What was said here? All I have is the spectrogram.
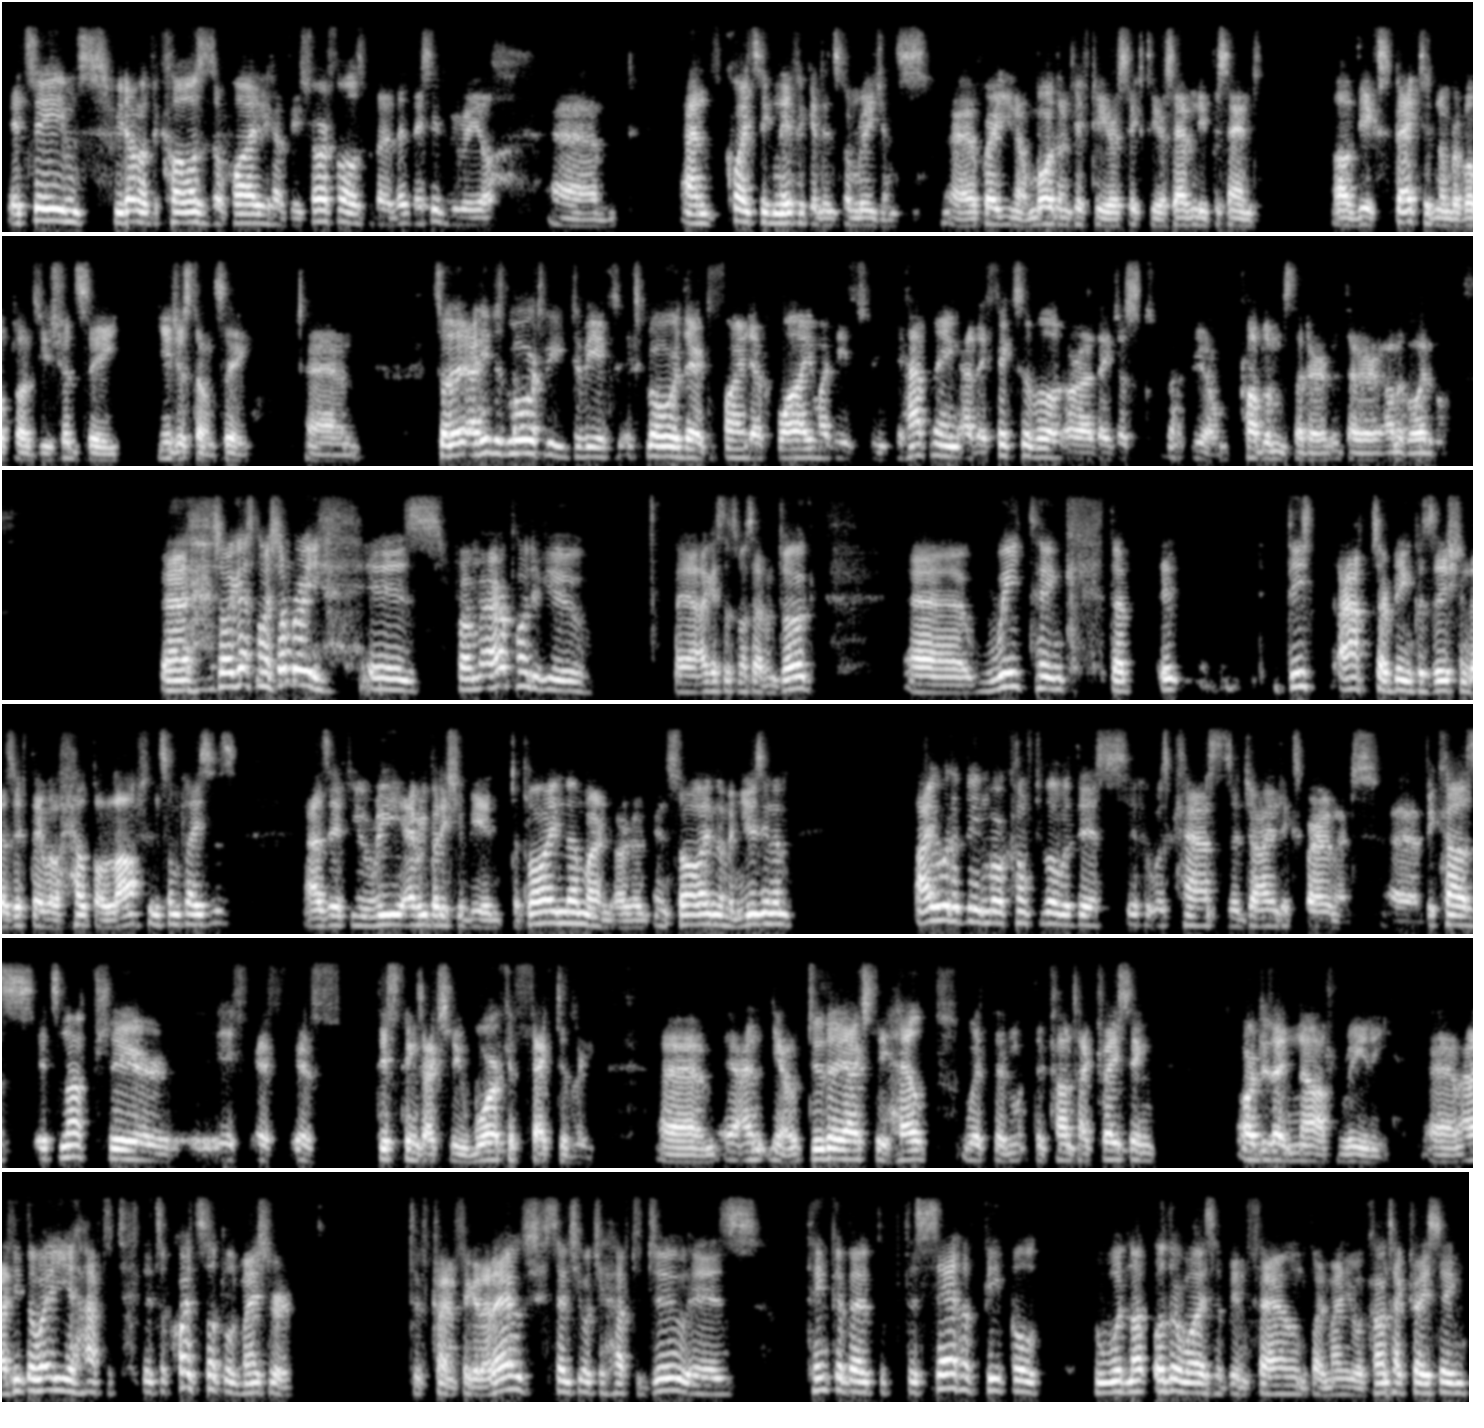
It seems we don't know the causes of why we have these shortfalls, but they, they seem to be real um, and quite significant in some regions, uh, where you know more than 50 or 60 or 70 percent of the expected number of uploads you should see, you just don't see. Um, so I think there's more to be to be explored there to find out why might these things be happening. Are they fixable or are they just you know problems that are that are unavoidable? Uh, so I guess my summary is from our point of view. Uh, I guess that's myself and Doug. Uh, we think that it, these apps are being positioned as if they will help a lot in some places, as if you re everybody should be deploying them or, or installing them and using them. I would have been more comfortable with this if it was cast as a giant experiment, uh, because it's not clear if, if, if these things actually work effectively. Um, and you know, do they actually help with the, the contact tracing, or do they not really? Um, and I think the way you have to, it's a quite subtle measure to try and figure that out. Essentially, what you have to do is think about the, the set of people who would not otherwise have been found by manual contact tracing,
